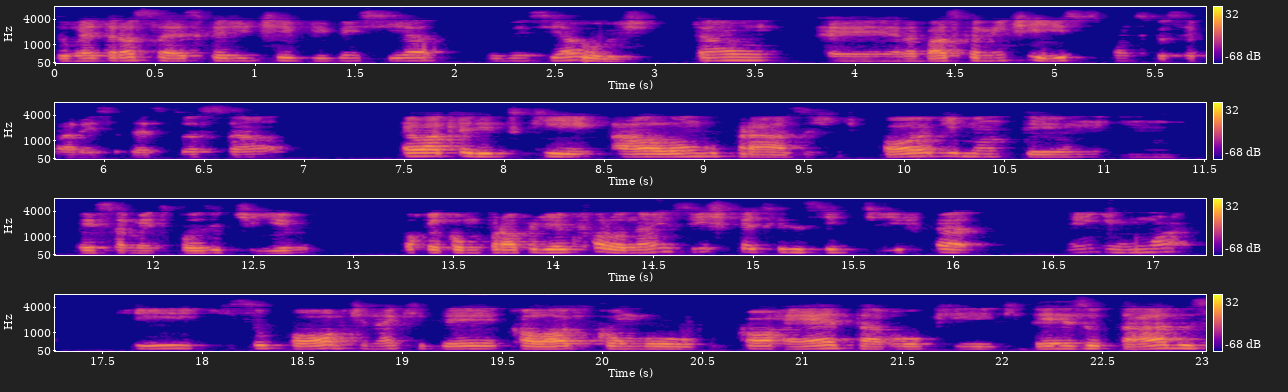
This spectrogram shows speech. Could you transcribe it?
do retrocesso que a gente vivencia, vivencia hoje. Então, é, era basicamente isso, os pontos que eu separei dessa situação. Eu acredito que, a longo prazo, a gente pode manter um, um pensamento positivo, porque, como o próprio Diego falou, não existe pesquisa científica nenhuma que, que suporte, né, que dê, coloque como correta ou que, que dê resultados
